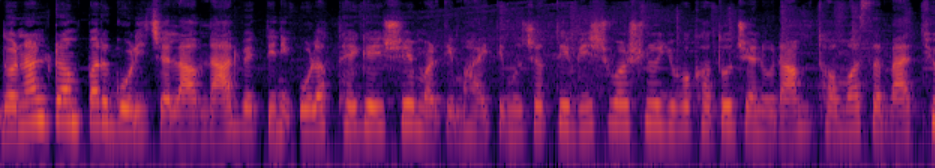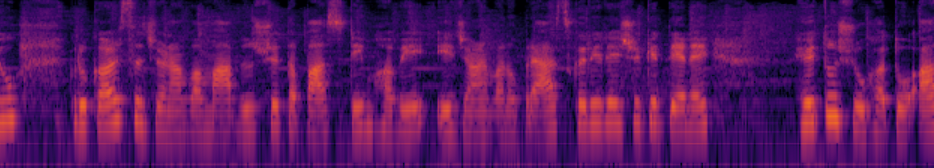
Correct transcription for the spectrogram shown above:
ડોનાલ્ડ ટ્રમ્પ પર ગોળી ચલાવનાર વ્યક્તિની ઓળખ થઈ ગઈ છે. મળતી માહિતી મુજબ, તે વીસ વર્ષનો યુવક હતો જેનું નામ થોમસ મેથ્યુ ક્રુકર્સ જણાવવામાં આવ્યું છે. તપાસ ટીમ હવે એ જાણવાનો પ્રયાસ કરી રહી છે કે તેને હેતુ શું હતો. આ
